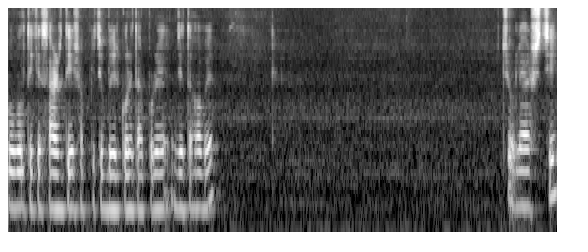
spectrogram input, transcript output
গুগল থেকে সার্চ দিয়ে সব কিছু বের করে তারপরে যেতে হবে। চলে আসছি।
